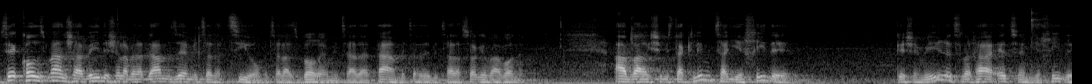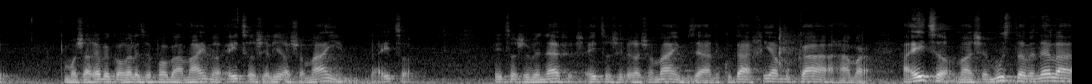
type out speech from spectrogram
זה כל זמן שהאביידה של הבן אדם זה מצד הציור, מצד הסבורם, מצד הטעם, מצד, מצד הסוגר והעוונה. אבל כשמסתכלים מצד יחידה, כשמאיר אצלך עצם יחידה, כמו שהרבא קורא לזה פה במיימר, עצר של עיר השמיים, זה העצר. עצר שבנפש, עצר של עיר השמיים, זה הנקודה הכי עמוקה, העצר, מה שמוסתר ונלה,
